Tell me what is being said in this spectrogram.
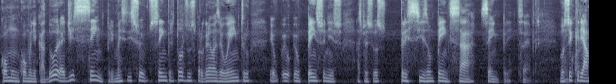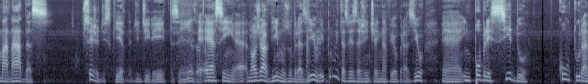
como um comunicador é de sempre, mas isso eu sempre, todos os programas eu entro, eu, eu, eu penso nisso. As pessoas precisam pensar sempre. Sempre. Você Concordo. criar manadas, seja de esquerda, de direita. Sim, exatamente. É assim, é, nós já vimos o Brasil, e por muitas vezes a gente ainda vê o Brasil é, empobrecido cultura,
